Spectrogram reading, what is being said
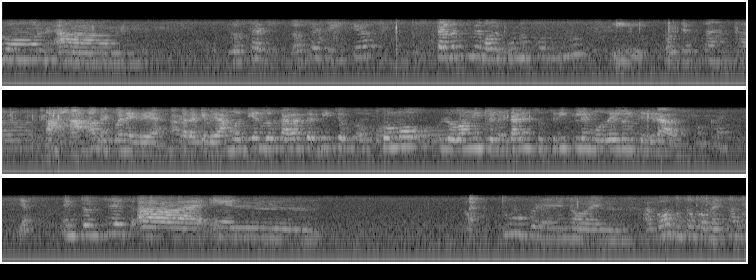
con am, los, ser- los servicios. Tal vez me voy uno por uno y porque están cada... Ajá, muy buena idea, para que veamos viendo cada servicio cómo lo van a implementar en su triple modelo integrado. Ya. Entonces, ah, en octubre, no, en agosto comenzamos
